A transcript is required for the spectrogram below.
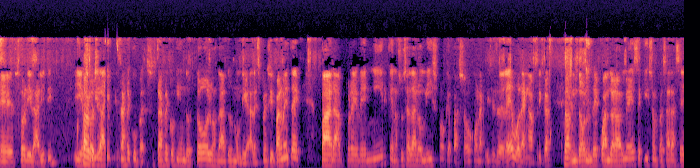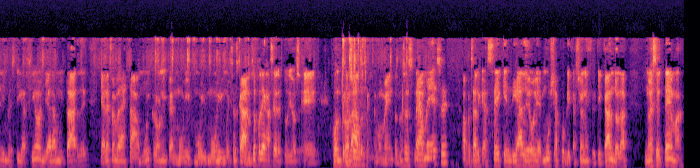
eh, Solidarity, y en Solidarity se están, recogiendo todos los datos mundiales, principalmente para prevenir que no suceda lo mismo que pasó con la crisis del ébola en África, en donde cuando la OMS quiso empezar a hacer investigación ya era muy tarde, ya la enfermedad estaba muy crónica y muy, muy, muy, muy No se podían hacer estudios eh, controlados en ese momento. Entonces, la OMS, a pesar de que sé que el día de hoy hay muchas publicaciones criticándola, no es el tema,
